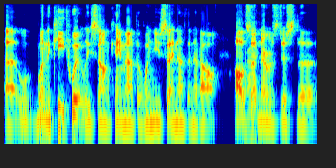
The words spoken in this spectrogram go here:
uh, when the Keith Whitley song came out the When You Say Nothing at All all of a right. sudden there was just the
